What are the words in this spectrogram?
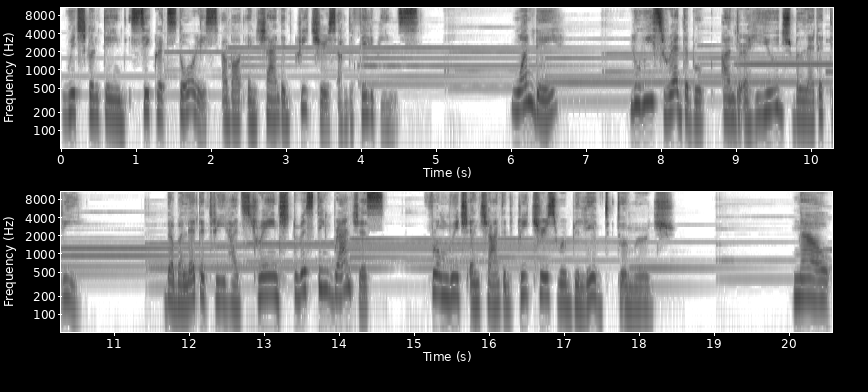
which contained secret stories about enchanted creatures of the Philippines. One day, Luis read the book under a huge balete tree. The balete tree had strange twisting branches from which enchanted creatures were believed to emerge. Now,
